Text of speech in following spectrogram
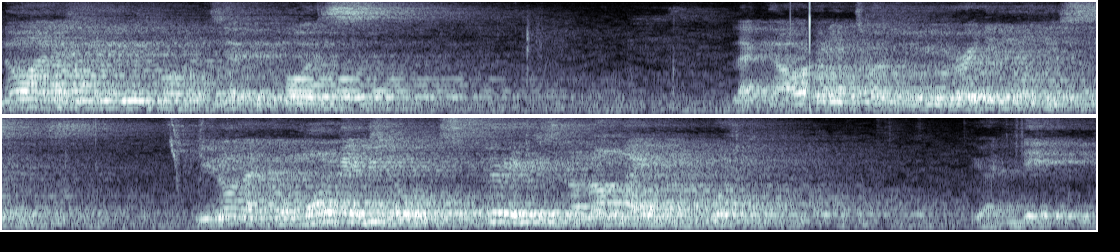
no one is willing to volunteer because, like I already told you, you already know these things. You know that the moment your spirit is no longer in your body, you are dead.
